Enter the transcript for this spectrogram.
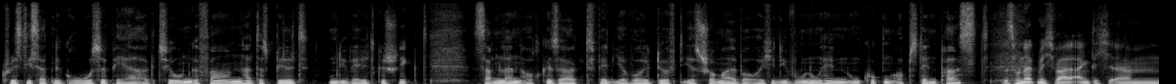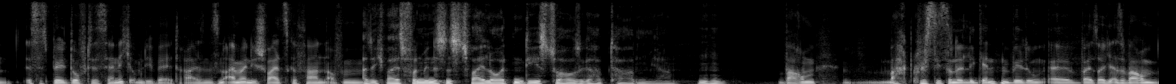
Christie's hat eine große PR-Aktion gefahren, hat das Bild um die Welt geschickt, Sammlern auch gesagt, wenn ihr wollt, dürft ihr es schon mal bei euch in die Wohnung hin und gucken, ob es denn passt. Das wundert mich, weil eigentlich ähm, ist das Bild durfte es ja nicht um die Welt reisen. Es ist nur einmal in die Schweiz gefahren auf dem. Also ich weiß von mindestens zwei Leuten, die es zu Hause gehabt haben, ja. Mhm warum macht Christie so eine Legendenbildung äh, bei solchen? Also warum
